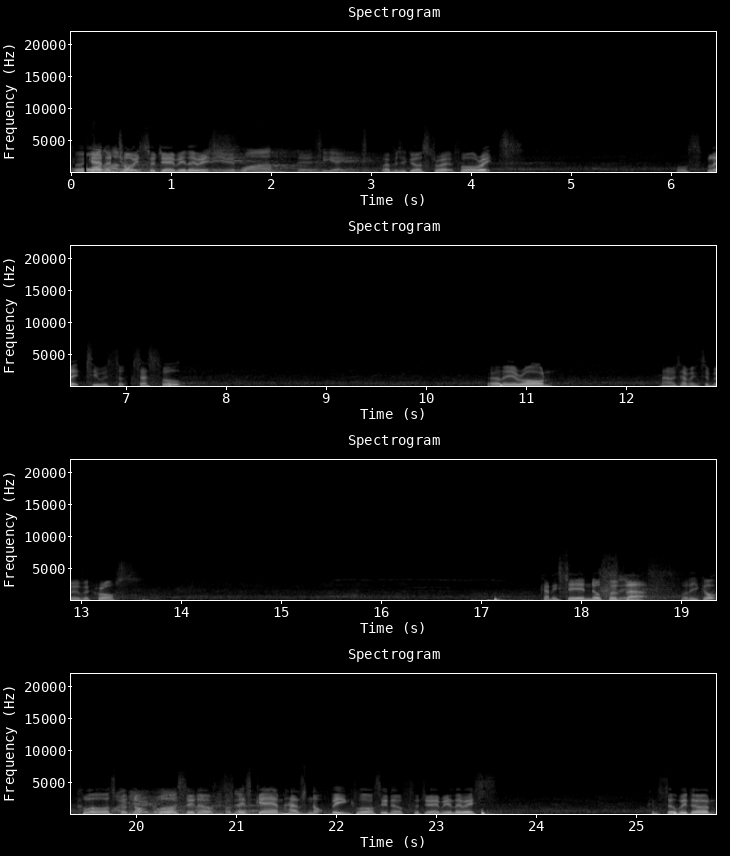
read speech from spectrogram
So again, a choice for Jamie Lewis. Jamie Dubois, 38. Whether to go straight for it or split. He was successful earlier on. Now he's having to move across. Can he see enough of that? Well, he got close, but not close enough. And this game has not been close enough for Jamie Lewis. Can still be done.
